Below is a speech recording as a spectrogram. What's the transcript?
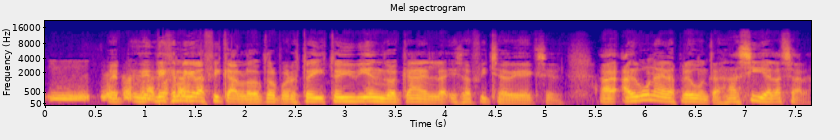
y eh, déjeme cosa... graficarlo, doctor, porque estoy, estoy viendo acá en la, esa ficha de Excel. Ah, alguna de las preguntas, así al azar.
